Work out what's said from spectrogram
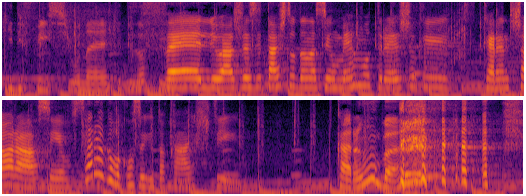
Que difícil, né? Que desafio. Velho, às vezes tá estudando assim o mesmo trecho que querendo chorar, assim. Eu, será que eu vou conseguir tocar este Caramba!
